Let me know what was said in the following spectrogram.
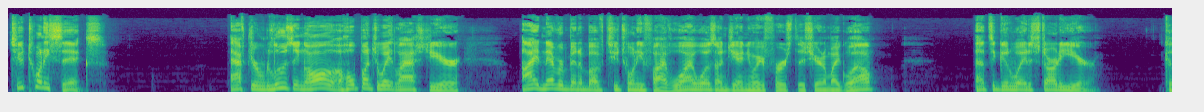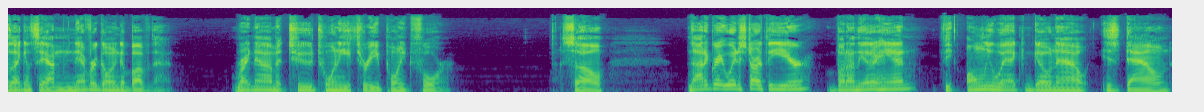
226. After losing all a whole bunch of weight last year, I had never been above 225. Well, I was on January 1st this year. And I'm like, well, that's a good way to start a year because I can say I'm never going above that. Right now, I'm at 223.4. So, not a great way to start the year. But on the other hand, the only way I can go now is down.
